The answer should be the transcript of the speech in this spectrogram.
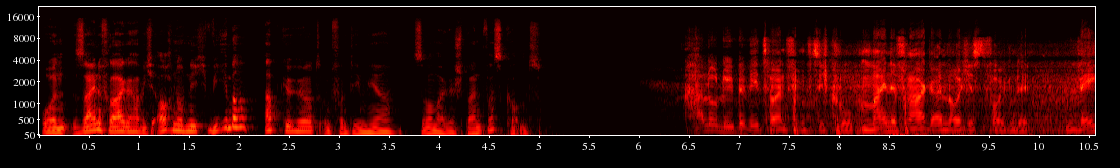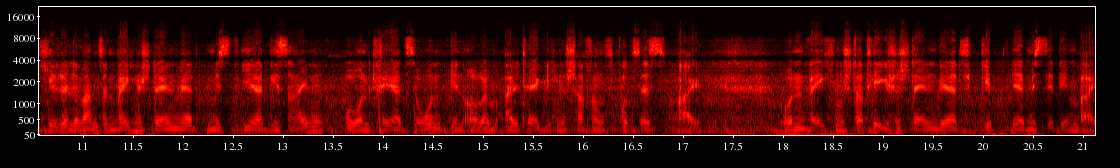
Und seine Frage habe ich auch noch nicht, wie immer, abgehört. Und von dem her sind wir mal gespannt, was kommt. Hallo liebe W52 Crew, meine Frage an euch ist folgende. Welche Relevanz und welchen Stellenwert misst ihr Design und Kreation in eurem alltäglichen Schaffungsprozess bei? Und welchen strategischen Stellenwert gibt misst ihr dem bei?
